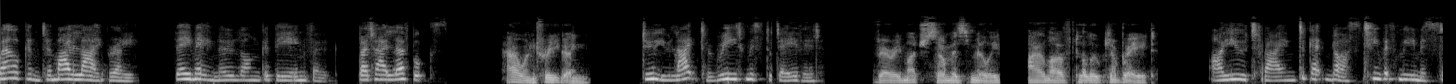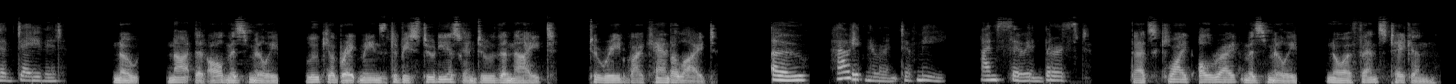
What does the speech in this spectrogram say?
Welcome to my library. They may no longer be in vogue, but I love books. How intriguing. Do you like to read, Mr. David? Very much so, Miss Millie. I love to lucubrate. Are you trying to get nasty with me, Mr. David? No, not at all, Miss Millie. Lucubrate means to be studious into the night, to read by candlelight. Oh, how ignorant of me. I'm so embarrassed. That's quite all right, Miss Millie. No offense taken.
